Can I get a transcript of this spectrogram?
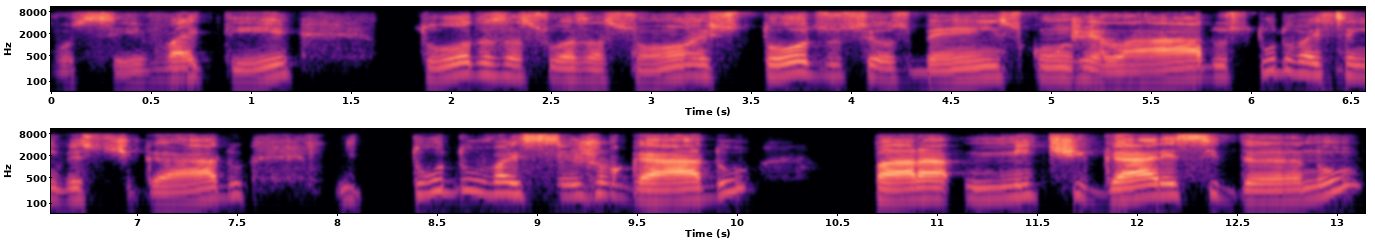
Você vai ter todas as suas ações, todos os seus bens congelados, tudo vai ser investigado e tudo vai ser jogado para mitigar esse dano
